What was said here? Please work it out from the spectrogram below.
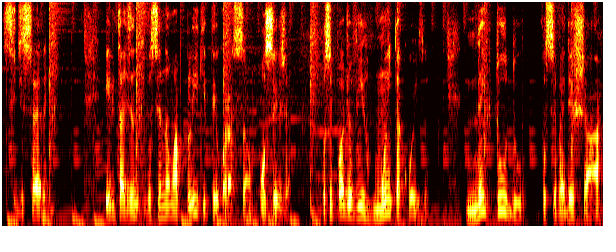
se disserem. Ele está dizendo que você não aplique teu coração, ou seja, você pode ouvir muita coisa, nem tudo você vai deixar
